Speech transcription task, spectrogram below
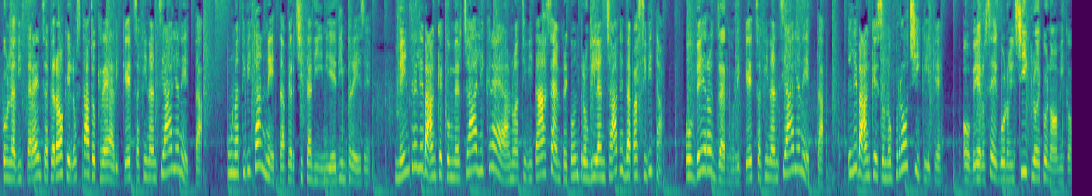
Con la differenza però che lo Stato crea ricchezza finanziaria netta, un'attività netta per cittadini ed imprese, mentre le banche commerciali creano attività sempre controbilanciate da passività, ovvero zero ricchezza finanziaria netta. Le banche sono procicliche, ovvero seguono il ciclo economico.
